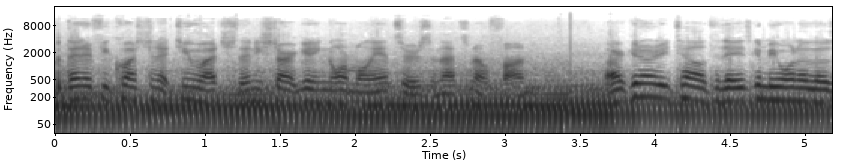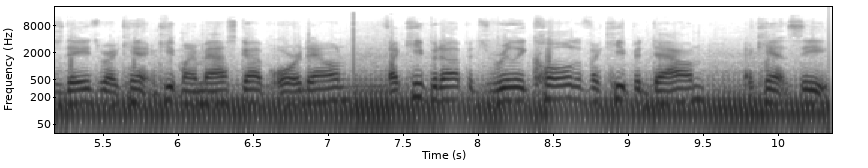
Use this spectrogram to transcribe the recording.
But then if you question it too much, then you start getting normal answers, and that's no fun. I can already tell today's gonna be one of those days where I can't keep my mask up or down. If I keep it up, it's really cold. If I keep it down, I can't see.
